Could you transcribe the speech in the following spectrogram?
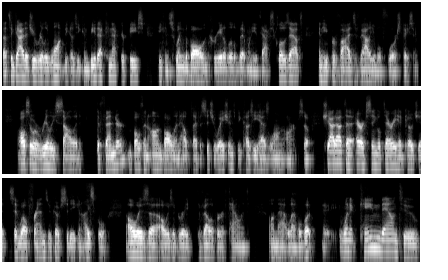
that's a guy that you really want because he can be that connector piece. He can swing the ball and create a little bit when he attacks closeouts, and he provides valuable floor spacing. Also, a really solid defender, both in on ball and help type of situations because he has long arms. So, shout out to Eric Singletary, head coach at Sidwell Friends, who coached Saddiq in high school. Always, uh, always a great developer of talent on that level. But eh, when it came down to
